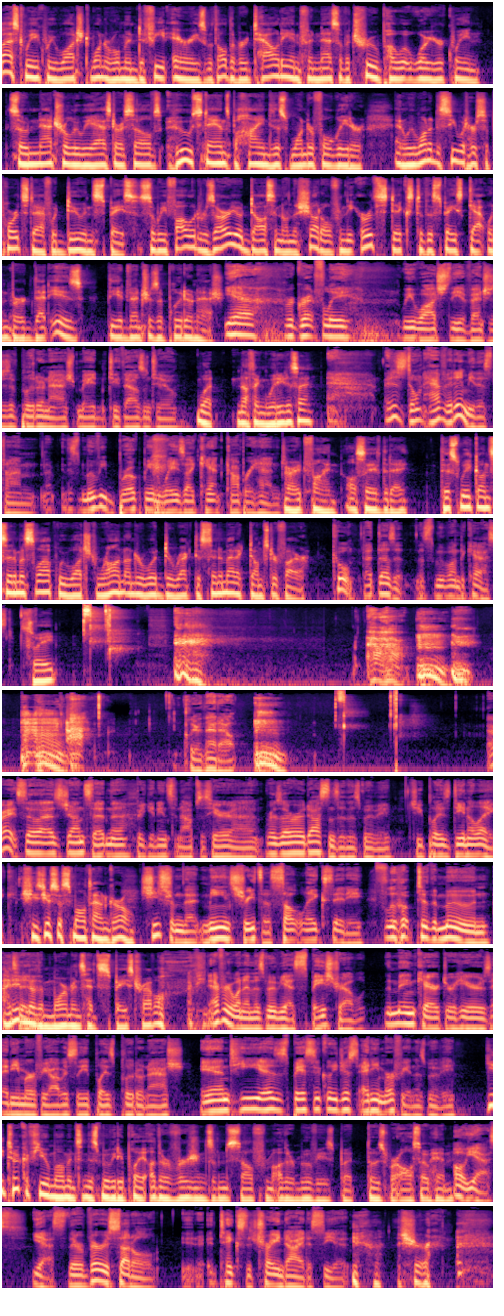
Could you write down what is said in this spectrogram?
Last week, we watched Wonder Woman defeat Ares with all the brutality and finesse of a true poet warrior queen. So naturally, we asked ourselves who stands behind this wonderful leader, and we wanted to see what her support staff would do in space. So we followed Rosario Dawson on the shuttle from the Earth Sticks to the space Gatlinburg that is The Adventures of Pluto Nash. Yeah, regretfully, we watched The Adventures of Pluto Nash made in 2002. What, nothing witty to say? I just don't have it in me this time. This movie broke me in ways I can't comprehend. All right, fine, I'll save the day. This week on Cinema Slop, we watched Ron Underwood direct a cinematic dumpster fire. Cool, that does it. Let's move on to cast. Sweet. Clear that out. All right, so as John said in the beginning synopsis here, uh, Rosario Dawson's in this movie. She plays Dina Lake. She's just a small town girl. She's from the mean streets of Salt Lake City. Flew up to the moon. I didn't to- know the Mormons had space travel. I mean, everyone in this movie has space travel. The main character here is Eddie Murphy, obviously, he plays Pluto Nash. And he is basically just Eddie Murphy in this movie. He took a few moments in this movie to play other versions of himself from other movies, but those were also him. Oh, yes. Yes. They're very subtle. It, it takes the trained eye to see it. Sure.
